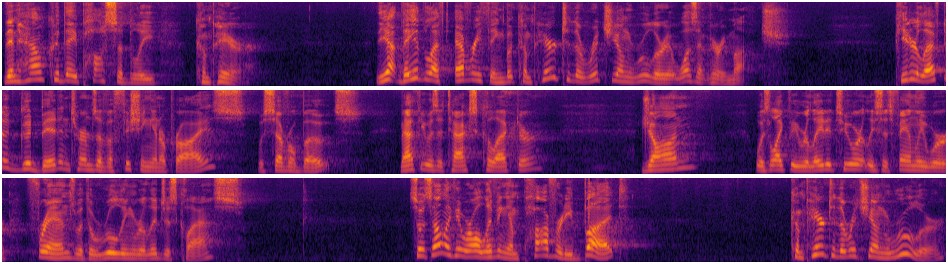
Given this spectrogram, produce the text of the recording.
then how could they possibly compare? Yeah, they had left everything, but compared to the rich young ruler, it wasn't very much. Peter left a good bit in terms of a fishing enterprise with several boats. Matthew was a tax collector. John was likely related to, or at least his family were friends with the ruling religious class. So it's not like they were all living in poverty, but compared to the rich young ruler,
